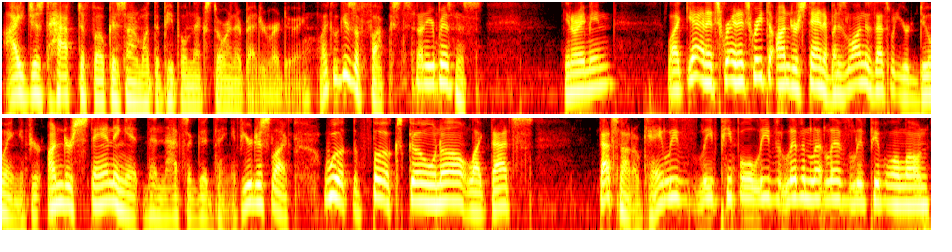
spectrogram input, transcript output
I just have to focus on what the people next door in their bedroom are doing. Like, who gives a fuck? It's none of your business. You know what I mean? Like, yeah, and it's great. And it's great to understand it, but as long as that's what you're doing, if you're understanding it, then that's a good thing. If you're just like, what the fuck's going on? Like, that's that's not okay. Leave leave people leave live and let live. Leave people alone.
